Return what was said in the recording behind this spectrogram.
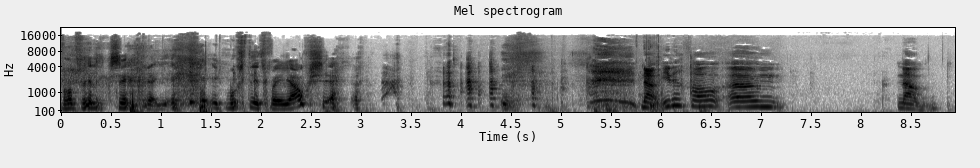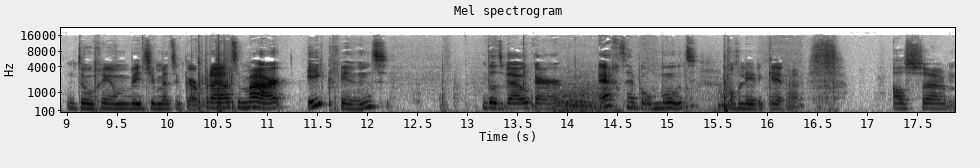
wat wil ik zeggen? ik, ik moest dit van jou zeggen. Nou, in ieder geval, ehm, nou, toen gingen we een beetje met elkaar praten. Maar ik vind dat wij elkaar echt hebben ontmoet, of leren kennen, als ehm,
